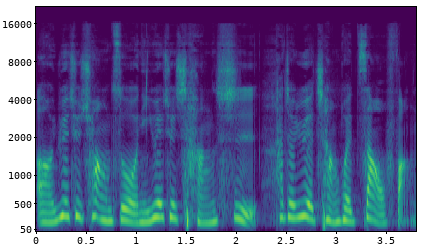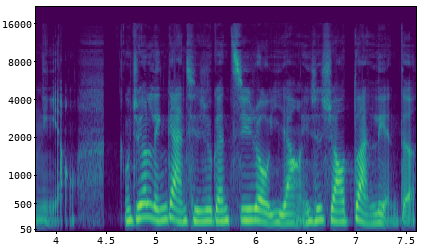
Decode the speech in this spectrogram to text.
呃越去创作，你越去尝试，它就越常会造访你啊。我觉得灵感其实就跟肌肉一样，也是需要锻炼的。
